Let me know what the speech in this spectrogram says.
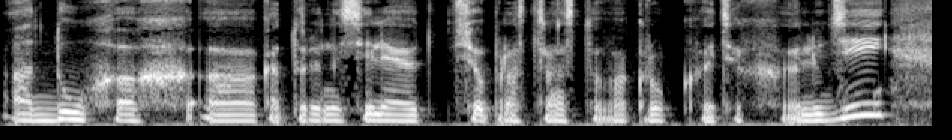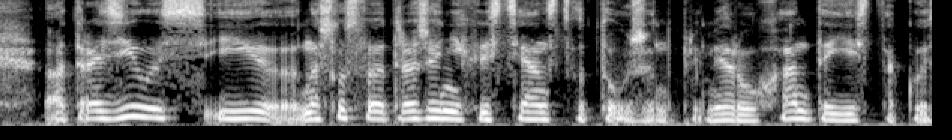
о духах, э, которые населяют все пространство вокруг этих людей, отразилось и нашло свое отражение христианства тоже. Например, у Ханта есть такое,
